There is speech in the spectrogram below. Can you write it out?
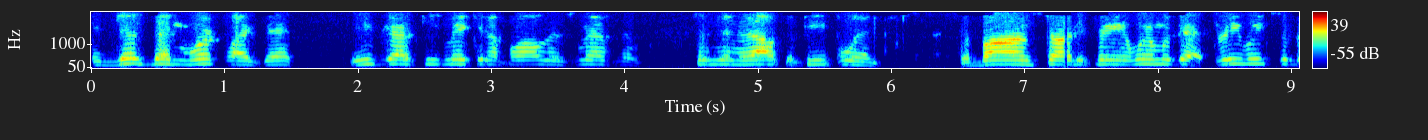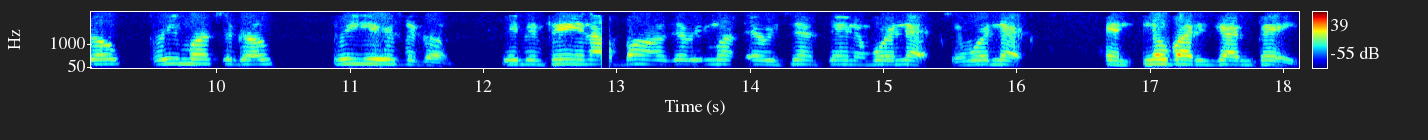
It just doesn't work like that. These guys keep making up all this mess and sending it out to people, and the bonds started paying. When was that? Three weeks ago? Three months ago? Three years ago? They've been paying out bonds every month, ever since then, and we're next, and we're next, and nobody's gotten paid.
